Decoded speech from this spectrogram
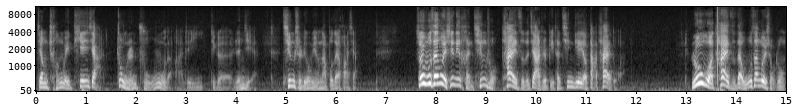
将成为天下众人瞩目的啊，这一这个人杰，青史留名那不在话下。所以吴三桂心里很清楚，太子的价值比他亲爹要大太多了。如果太子在吴三桂手中，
